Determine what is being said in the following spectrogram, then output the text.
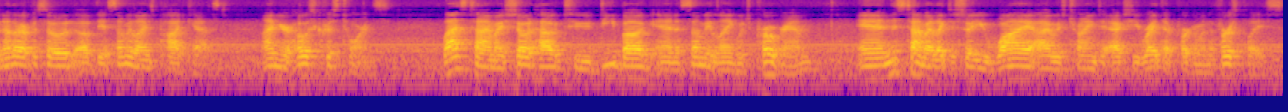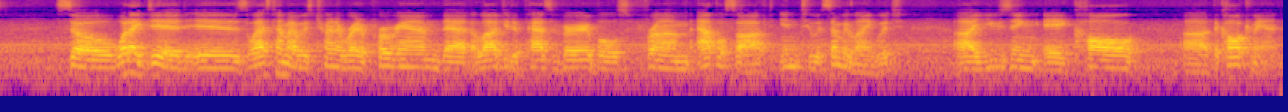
another episode of the Assembly Lines Podcast. I'm your host, Chris Torrance. Last time I showed how to debug an assembly language program, and this time I'd like to show you why I was trying to actually write that program in the first place. So what I did is, last time I was trying to write a program that allowed you to pass variables from AppleSoft into assembly language uh, using a call, uh, the call command.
